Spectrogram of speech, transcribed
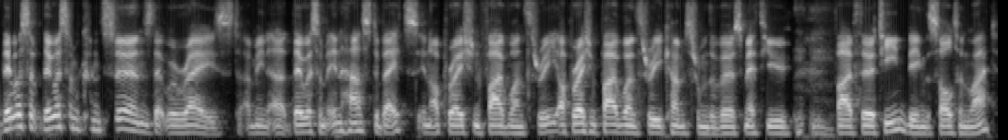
there were some there were some concerns that were raised. I mean, uh, there were some in-house debates in Operation 513. Operation 513 comes from the verse Matthew 5:13, being the salt and light.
